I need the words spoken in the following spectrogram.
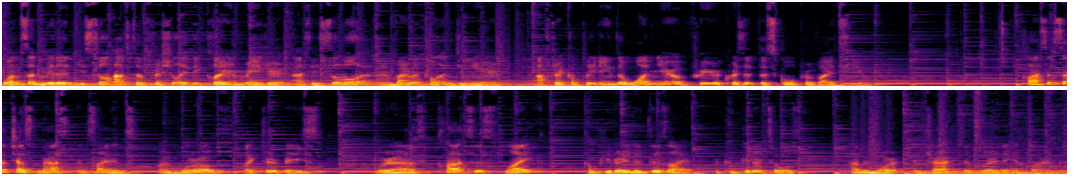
Once admitted, you still have to officially declare your major as a civil and environmental engineer after completing the one year of prerequisite the school provides you. Classes such as math and science are more of lecture-based whereas classes like computer-aided design or computer tools have a more interactive learning environment.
